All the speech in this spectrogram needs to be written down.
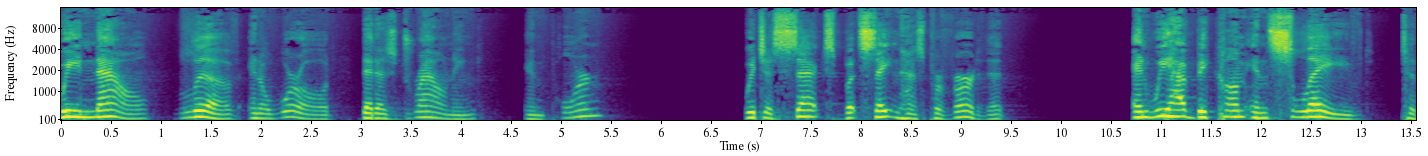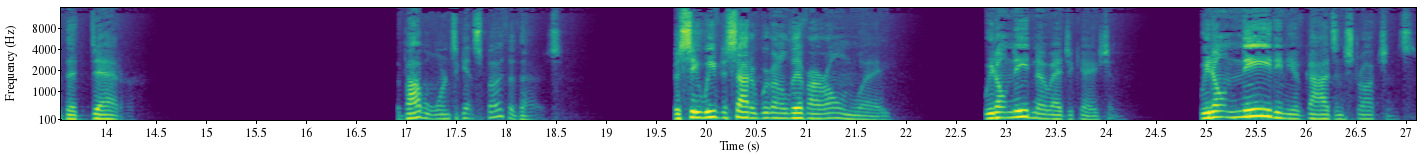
we now live in a world that is drowning in porn, which is sex, but Satan has perverted it. And we have become enslaved to the debtor. The Bible warns against both of those. But see, we've decided we're going to live our own way. We don't need no education. We don't need any of God's instructions.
